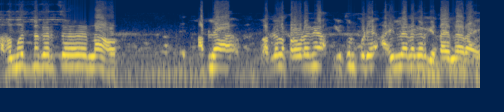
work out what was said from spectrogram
अहमदनगरचं नाव आपल्या आपल्याला प्रौढाने इथून पुढे अहिल्यानगर घेता येणार आहे.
